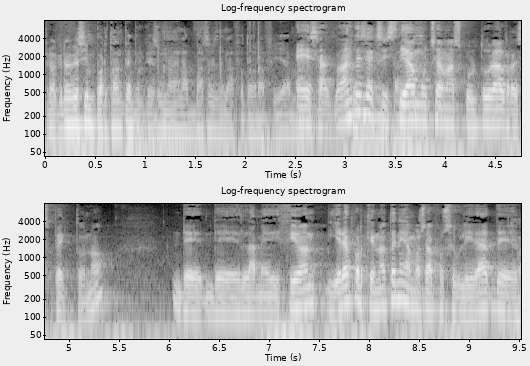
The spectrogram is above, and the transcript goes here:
pero creo que es importante porque es una de las bases de la fotografía. Exacto. Antes existía mucha más cultura al respecto, ¿no? De, la medición y era porque no teníamos la posibilidad de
